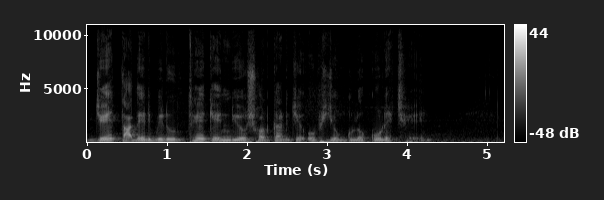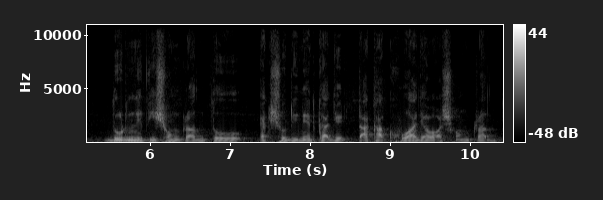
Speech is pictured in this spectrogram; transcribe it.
যে তাদের বিরুদ্ধে কেন্দ্রীয় সরকার যে অভিযোগগুলো করেছে, দুর্নীতি সংক্রান্ত একশো দিনের কাজের টাকা খোয়া যাওয়া সংক্রান্ত,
